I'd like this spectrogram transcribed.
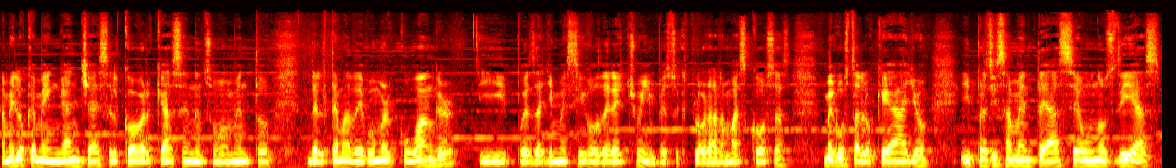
A mí lo que me engancha es el cover que hacen en su momento del tema de Boomer Kuwanger y pues de allí me sigo derecho y empiezo a explorar más cosas. Me gusta lo que hallo y precisamente hace unos días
